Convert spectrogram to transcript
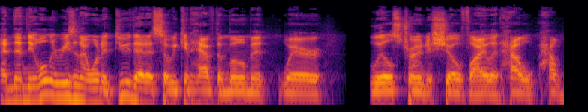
And then the only reason I want to do that is so we can have the moment where Lil's trying to show Violet how how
